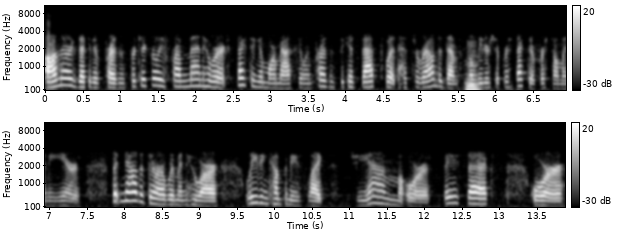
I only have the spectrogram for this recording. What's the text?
on their executive presence, particularly from men who are expecting a more masculine presence, because that's what has surrounded them from mm. a hmm. leadership perspective for so many years. But now that there are women who are leading companies like GM or SpaceX or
